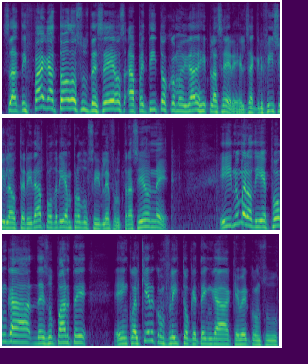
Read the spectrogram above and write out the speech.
Satisfaga todos sus deseos, apetitos, comodidades y placeres. El sacrificio y la austeridad podrían producirle frustraciones. Y número 10, ponga de su parte en cualquier conflicto que tenga que ver con sus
